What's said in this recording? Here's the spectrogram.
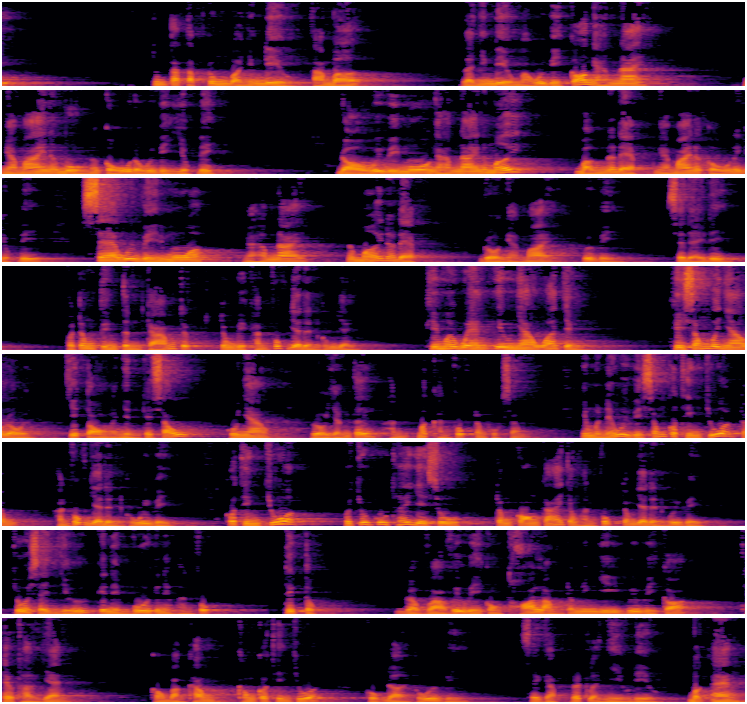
Chúng ta tập trung vào những điều tạm bợ, là những điều mà quý vị có ngày hôm nay. Ngày mai nó buồn, nó cũ rồi quý vị dục đi. Đồ quý vị mua ngày hôm nay nó mới, bận nó đẹp, ngày mai nó cũ, nó dục đi. Xe quý vị mua ngày hôm nay nó mới, nó đẹp, rồi ngày mai quý vị sẽ để đi. Và trong chuyện tình cảm, trong việc hạnh phúc gia đình cũng vậy. Khi mới quen, yêu nhau quá chừng khi sống với nhau rồi chỉ toàn là nhìn cái xấu của nhau rồi dẫn tới hạnh, mất hạnh phúc trong cuộc sống. Nhưng mà nếu quý vị sống có thiên chúa trong hạnh phúc gia đình của quý vị có thiên chúa có chúa cứu thế giêsu trong con cái trong hạnh phúc trong gia đình quý vị chúa sẽ giữ cái niềm vui cái niềm hạnh phúc. Tiếp tục rồi vào quý vị còn thỏa lòng trong những gì quý vị có theo thời gian. Còn bằng không không có thiên chúa cuộc đời của quý vị sẽ gặp rất là nhiều điều bất an,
